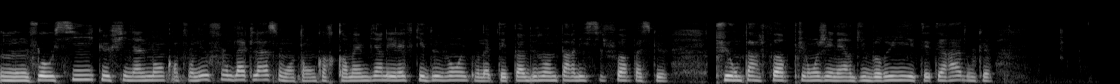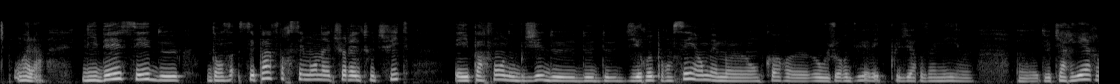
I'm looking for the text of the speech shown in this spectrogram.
On voit aussi que finalement, quand on est au fond de la classe, on entend encore quand même bien l'élève qui est devant et qu'on n'a peut-être pas besoin de parler si fort parce que plus on parle fort, plus on génère du bruit, etc. Donc euh, voilà. L'idée, c'est de, c'est pas forcément naturel tout de suite, et parfois, on est obligé d'y de, de, repenser, hein, même euh, encore euh, aujourd'hui avec plusieurs années euh, de carrière.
